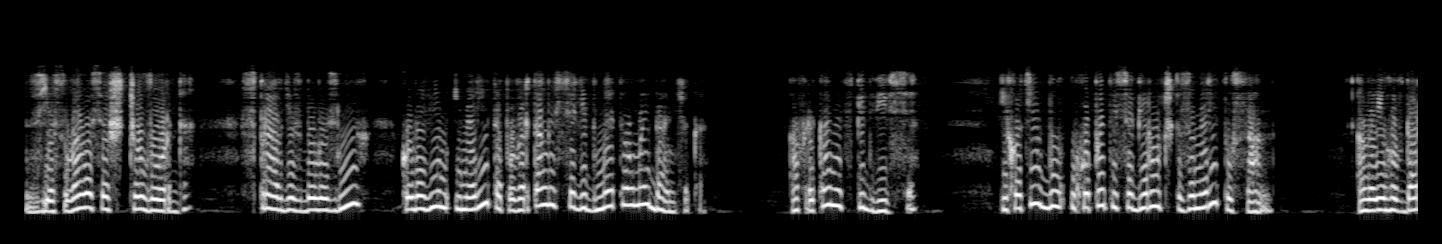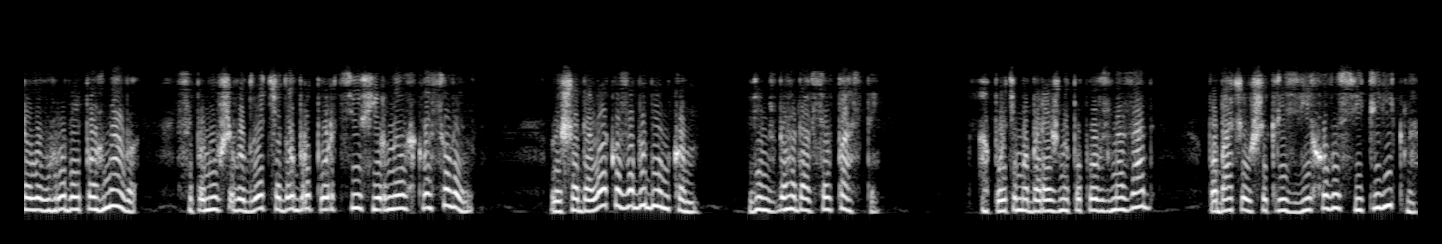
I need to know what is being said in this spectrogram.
З'ясувалося, що лорда справді збило з ніг, коли він і Наріта поверталися від метеомайданчика. Африканець підвівся і хотів був ухопити собі руч за Наріту сан, але його вдарило в груди і погнало, сипанувши в обличчя добру порцію фірнових квасолин. Лише далеко за будинком він здогадався впасти, а потім обережно поповз назад, побачивши крізь віхолу світлі вікна.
